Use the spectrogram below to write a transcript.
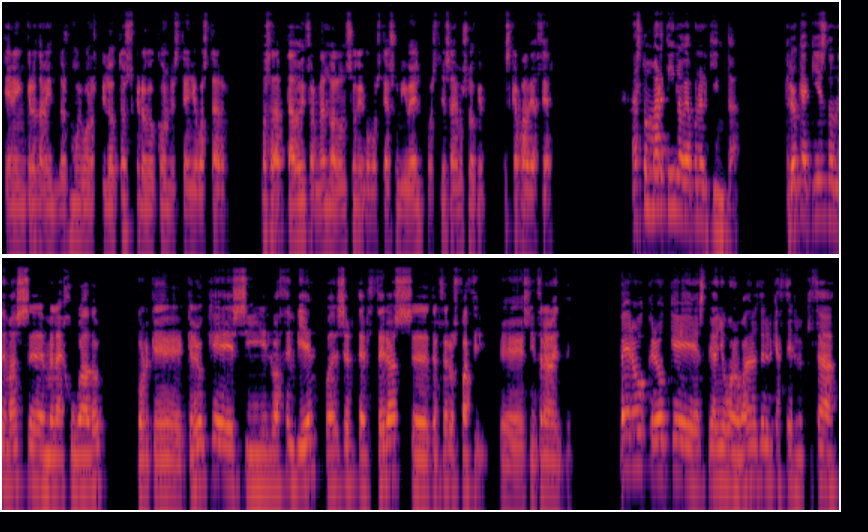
tienen creo también dos muy buenos pilotos. Creo que con este año va a estar más adaptado y Fernando Alonso, que como esté a su nivel, pues ya sabemos lo que es capaz de hacer. Aston Martin la voy a poner quinta. Creo que aquí es donde más eh, me la he jugado, porque creo que si lo hacen bien, pueden ser terceras, eh, terceros fácil, eh, sinceramente. Pero creo que este año, bueno, van a tener que hacer quizá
